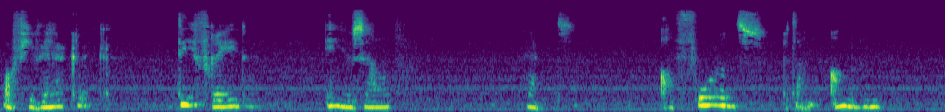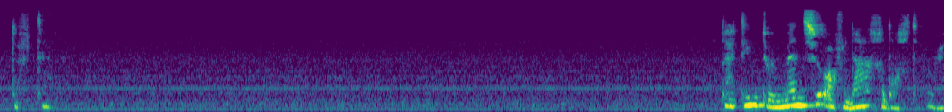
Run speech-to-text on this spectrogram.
Of je werkelijk die vrede in jezelf hebt. alvorens het aan anderen te vertellen. Daar dient door mensen over nagedacht te worden.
